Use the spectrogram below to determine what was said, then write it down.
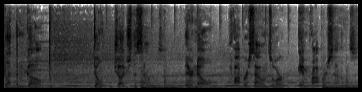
Let them go. Don't judge the sounds. There are no proper sounds or improper sounds.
